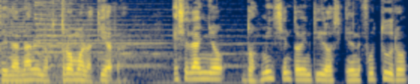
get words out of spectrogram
de la nave Nostromo a la Tierra. Es el año 2122 y en el futuro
